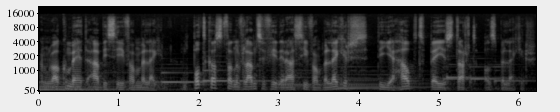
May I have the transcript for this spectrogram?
en welkom bij het ABC van Beleggen, een podcast van de Vlaamse Federatie van Beleggers die je helpt bij je start als belegger.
